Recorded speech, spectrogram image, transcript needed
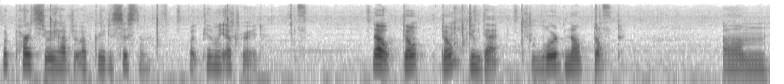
What parts do we have to upgrade a system? What can we upgrade? No, don't, don't do that. Lord, no, don't. Um,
